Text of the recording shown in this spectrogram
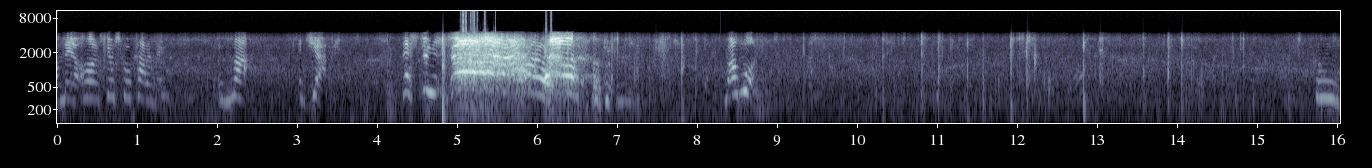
I'm here at Harlem Film School Academy with Matt and Jack. Let's do this! Round one. Ooh.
